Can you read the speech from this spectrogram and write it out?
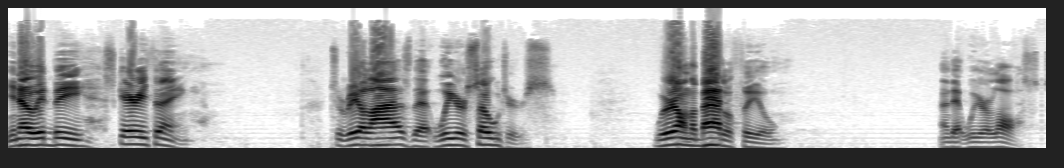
You know, it'd be a scary thing to realize that we are soldiers. We're on the battlefield and that we are lost.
